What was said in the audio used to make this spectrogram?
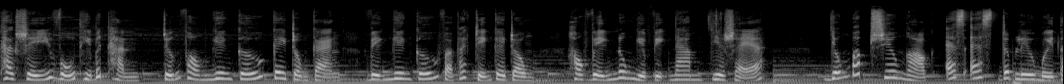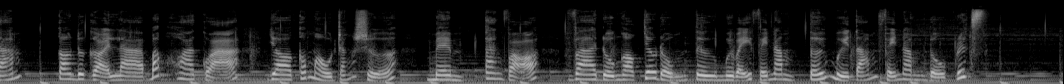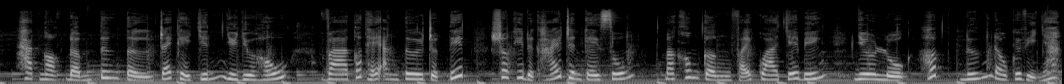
Thạc sĩ Vũ Thị Bích Hạnh, trưởng phòng nghiên cứu cây trồng cạn, Viện Nghiên cứu và Phát triển cây trồng, Học viện Nông nghiệp Việt Nam chia sẻ, giống bắp siêu ngọt SSW18 còn được gọi là bắp hoa quả do có màu trắng sữa, mềm, tan vỏ và độ ngọt dao động từ 17,5 tới 18,5 độ Brix. Hạt ngọt đậm tương tự trái cây chín như dưa hấu và có thể ăn tươi trực tiếp sau khi được hái trên cây xuống mà không cần phải qua chế biến như luộc, hấp, nướng đâu quý vị nhé.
